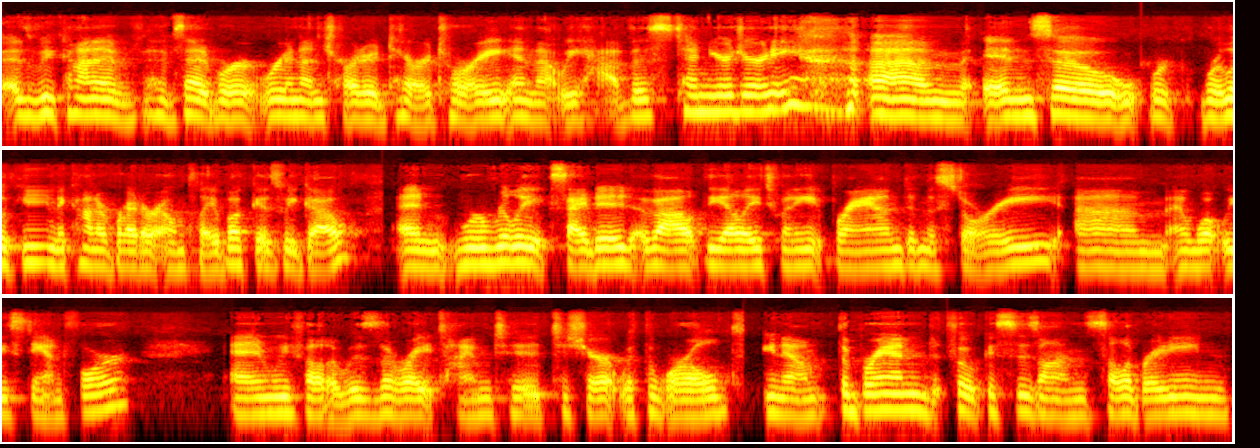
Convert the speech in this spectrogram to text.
as, we kind of have said, we're, we're in uncharted territory in that we have this 10 year journey. Um, and so we're, we're looking to kind of write our own playbook as we go. And we're really excited about the LA28 brand and the story um, and what we stand for. And we felt it was the right time to, to share it with the world. You know, the brand focuses on celebrating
